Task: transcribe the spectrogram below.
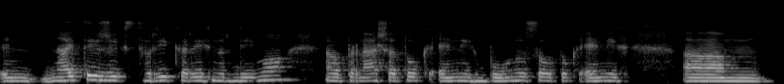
in najtežjih stvari, kar jih naredimo, ampak prinaša toliko enih bonusov, toliko enih. Um,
